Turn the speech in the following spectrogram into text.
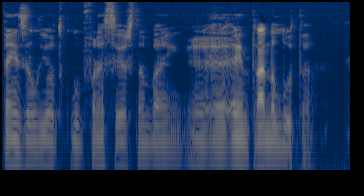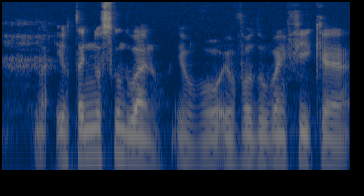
tens ali outro clube francês também eh, a, a entrar na luta. Eu tenho no segundo ano. Eu vou, eu vou do Benfica,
